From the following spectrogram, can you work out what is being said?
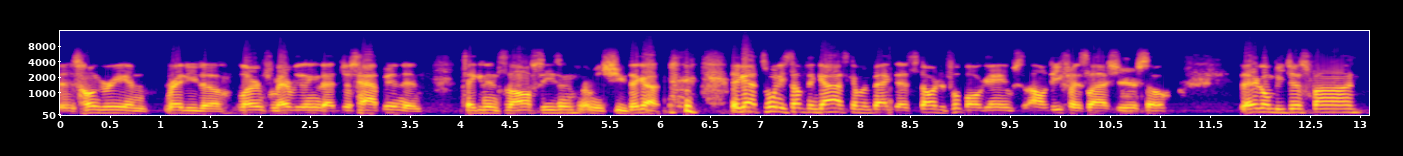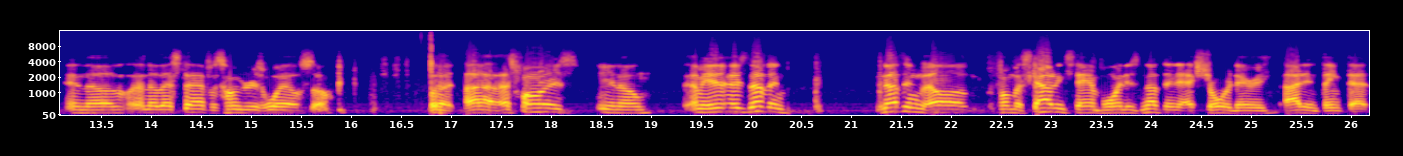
is hungry and ready to learn from everything that just happened and take it into the off season. I mean, shoot, they got they got twenty something guys coming back that started football games on defense last year, so they're going to be just fine. And uh, I know that staff is hungry as well. So, but uh, as far as you know I mean, there's nothing, nothing uh, from a scouting standpoint. There's nothing extraordinary. I didn't think that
